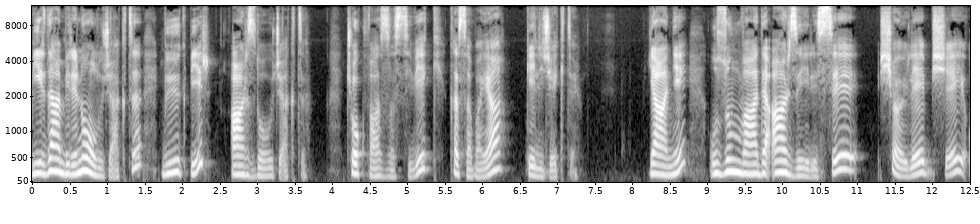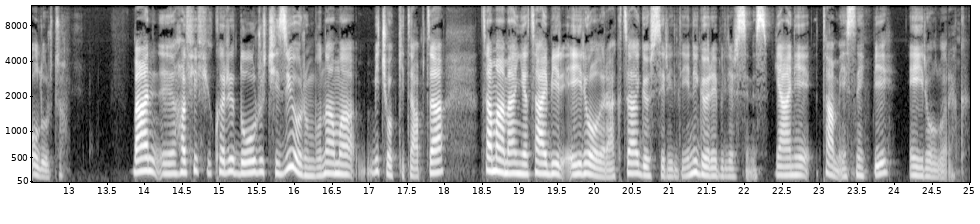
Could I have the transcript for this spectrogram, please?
birdenbire ne olacaktı? Büyük bir arz doğacaktı. Çok fazla Civic kasabaya gelecekti. Yani uzun vade arz eğrisi şöyle bir şey olurdu. Ben e, hafif yukarı doğru çiziyorum bunu ama birçok kitapta tamamen yatay bir eğri olarak da gösterildiğini görebilirsiniz. Yani tam esnek bir eğri olarak.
